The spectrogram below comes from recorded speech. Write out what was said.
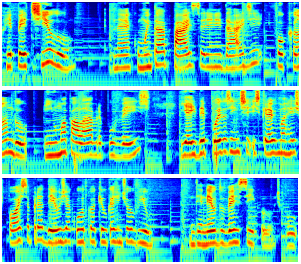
repeti-lo né, com muita paz, serenidade, focando em uma palavra por vez. E aí depois a gente escreve uma resposta para Deus de acordo com aquilo que a gente ouviu. Entendeu? Do versículo. Tipo,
